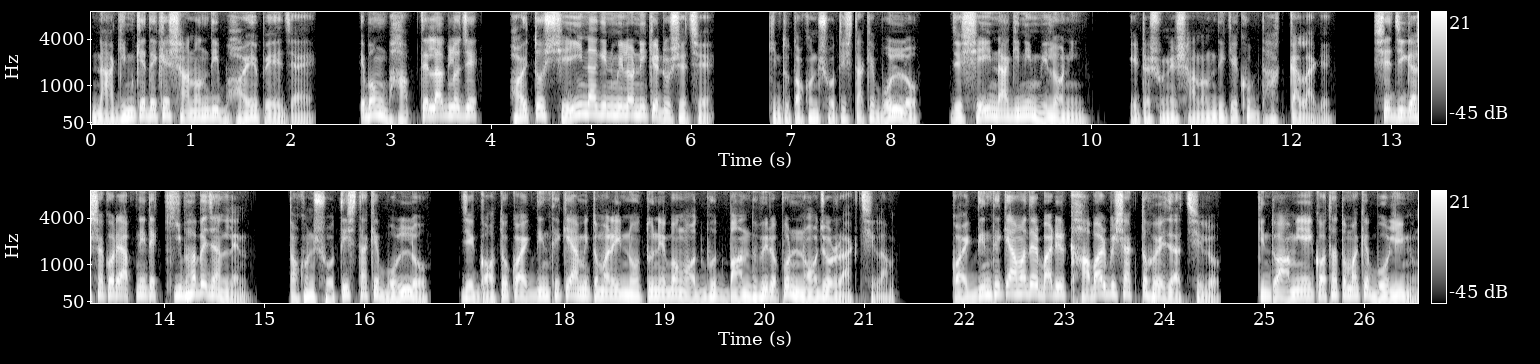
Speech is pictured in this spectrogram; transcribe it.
নাগিনকে দেখে সানন্দী ভয়ে পেয়ে যায় এবং ভাবতে লাগল যে হয়তো সেই নাগিন মিলনীকে ডসেছে। কিন্তু তখন সতীশ তাকে বলল যে সেই নাগিনী মিলনী। এটা শুনে সানন্দীকে খুব ধাক্কা লাগে। সে জিজ্ঞাসা করে, আপনি এটা কীভাবে জানলেন? তখন সতীশ তাকে বলল যে, গত কয়েকদিন থেকে আমি তোমার এই নতুন এবং অদ্ভুত বান্ধবীর ওপর নজর রাখছিলাম। কয়েকদিন থেকে আমাদের বাড়ির খাবার বিষাক্ত হয়ে যাচ্ছিল, কিন্তু আমি এই কথা তোমাকে বলিনু।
